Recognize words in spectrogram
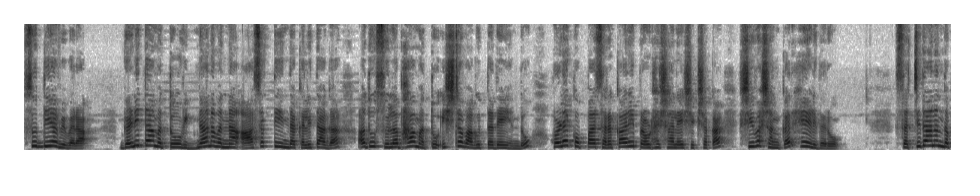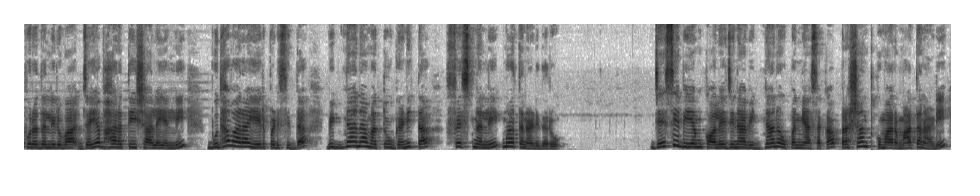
ಸುದ್ದಿಯ ವಿವರ. ಗಣಿತ ಮತ್ತು ವಿಜ್ಞಾನವನ್ನು ಆಸಕ್ತಿಯಿಂದ ಕಲಿತಾಗ ಅದು ಸುಲಭ ಮತ್ತು ಇಷ್ಟವಾಗುತ್ತದೆ ಎಂದು ಹೊಳೆಕೊಪ್ಪ ಸರಕಾರಿ ಪ್ರೌಢಶಾಲೆ ಶಿಕ್ಷಕ ಶಿವಶಂಕರ್ ಹೇಳಿದರು. ಸಚ್ಚಿದಾನಂದಪುರದಲ್ಲಿರುವ ಜಯಭಾರತಿ ಶಾಲೆಯಲ್ಲಿ ಬುಧವಾರ ಏರ್ಪಡಿಸಿದ್ದ ವಿಜ್ಞಾನ ಮತ್ತು ಗಣಿತ ಫೆಸ್ಟ್ನಲ್ಲಿ ಮಾತನಾಡಿದರು. ಜೆಸಿಬಿಎಂ ಕಾಲೇಜಿನ ವಿಜ್ಞಾನ ಉಪನ್ಯಾಸಕ ಪ್ರಶಾಂತ್ ಕುಮಾರ್ ಮಾತನಾಡಿ,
